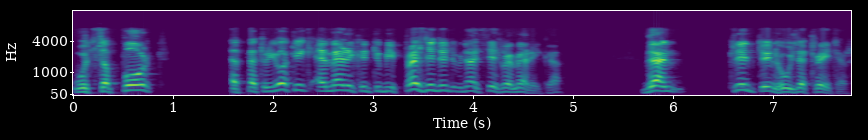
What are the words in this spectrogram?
would support a patriotic American to be president of the United States of America than Clinton, who's a traitor?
